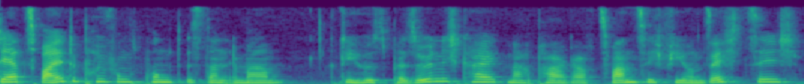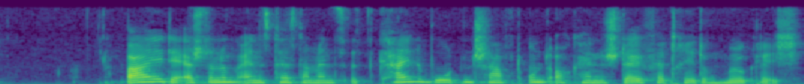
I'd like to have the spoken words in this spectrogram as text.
Der zweite Prüfungspunkt ist dann immer die Höchstpersönlichkeit nach 20 64. Bei der Erstellung eines Testaments ist keine Botenschaft und auch keine Stellvertretung möglich.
